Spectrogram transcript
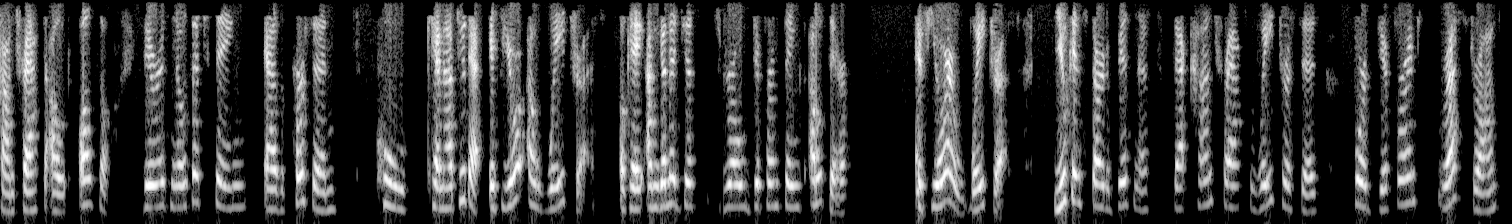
contract out also. There is no such thing as a person who cannot do that. If you're a waitress, okay, I'm going to just throw different things out there. If you're a waitress, you can start a business that contracts waitresses for different restaurants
